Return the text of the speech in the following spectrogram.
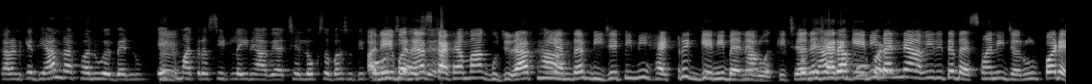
કારણ કે ધ્યાન રાખવાનું એ બેનનું. એકમાત્ર સીટ લઈને આવ્યા છે લોકસભા સુધી અને બનાસકાંઠામાં ગુજરાતની. અંદર બીજેપીની હેટ્રિક ગેનીબેને બેને રોકી છે. અને જ્યારે ગેનીબેનને આવી રીતે બેસવાની જરૂર પડે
